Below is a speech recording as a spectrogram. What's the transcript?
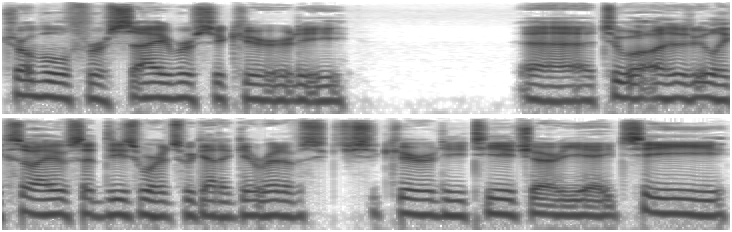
trouble for cybersecurity uh, to uh, like so. I have said these words. We got to get rid of security. T H R E A T.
